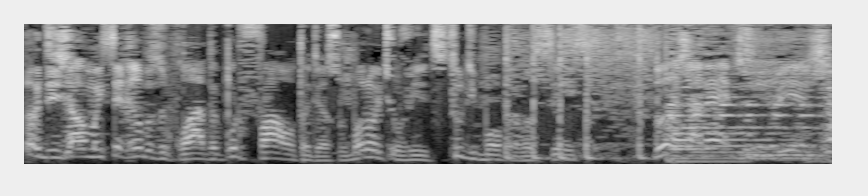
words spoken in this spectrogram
Ô, Djalma, encerramos o quadro por falta de assunto. Boa noite, ouvintes. Tudo de bom pra vocês. Dona Janete, um beijo.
